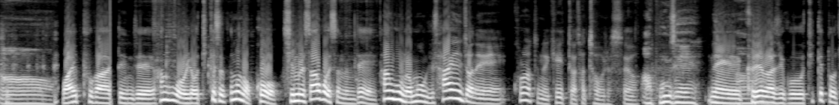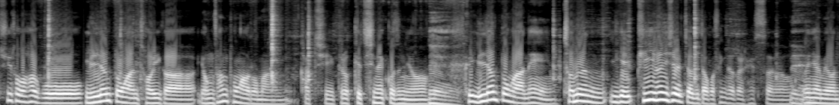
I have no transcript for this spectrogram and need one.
어, 와이프가 그때 이제 한국 원래 티켓을 끊어놓고 짐을 싸고 있었는데 한국 넘어오기 4일 전에 코로나 때문에 게이트가 닫혀버렸어요 아, 봉쇄. 네, 아. 그래가지고 티켓도 취소하고 1년 동안 저희가 영상통화로만 같이 그렇게 지냈거든요. 네. 그 1년 동안에 저는 저는 이게 비현실적이라고 생각을 했어요. 네. 왜냐면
